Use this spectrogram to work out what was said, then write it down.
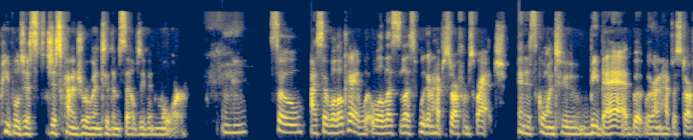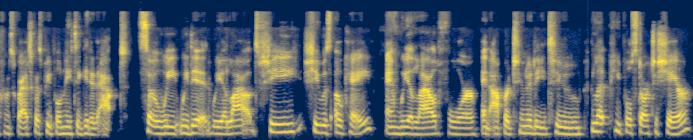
people just just kind of drew into themselves even more mm-hmm. So i said well okay well let's let's we're going to have to start from scratch and it's going to be bad but we're going to have to start from scratch because people need to get it out. So we we did. We allowed she she was okay and we allowed for an opportunity to let people start to share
